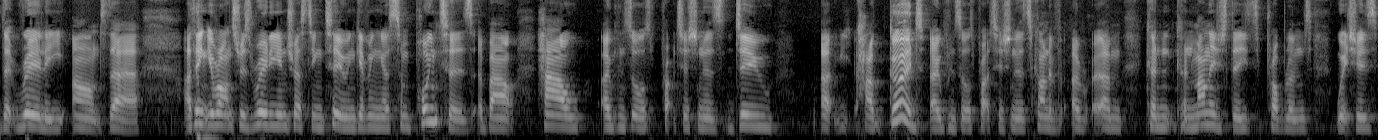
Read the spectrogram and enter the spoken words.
that really aren't there. I think your answer is really interesting too in giving us some pointers about how open source practitioners do uh, how good open source practitioners kind of uh, um, can, can manage these problems, which is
